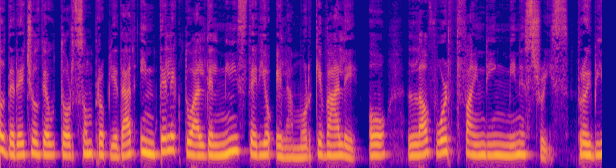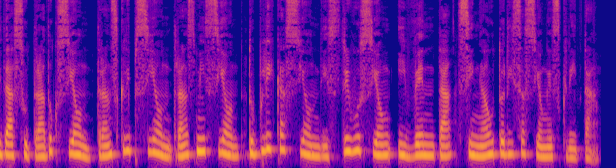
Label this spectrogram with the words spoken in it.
Los derechos de autor son propiedad intelectual del Ministerio El Amor que Vale o Love Worth Finding Ministries. Prohibida su traducción, transcripción, transmisión, duplicación, distribución y venta sin autorización escrita.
